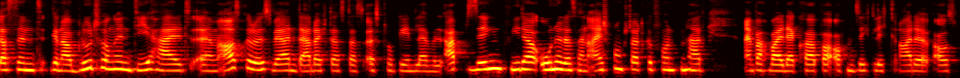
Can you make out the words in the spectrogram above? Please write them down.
Das sind genau Blutungen, die halt ähm, ausgelöst werden, dadurch, dass das Östrogenlevel absinkt wieder, ohne dass ein Eisprung stattgefunden hat. Einfach weil der Körper offensichtlich gerade aus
